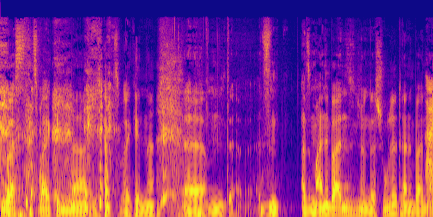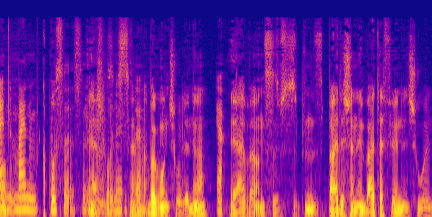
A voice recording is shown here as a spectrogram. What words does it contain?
du hast zwei Kinder, ich habe zwei Kinder äh, und äh, sind also meine beiden sind schon in der Schule, deine beiden Ein, auch? Meine große ist in ja, der Schule. Ja. Aber Grundschule, ne? Ja. Ja, bei uns sind beide schon in weiterführenden Schulen.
